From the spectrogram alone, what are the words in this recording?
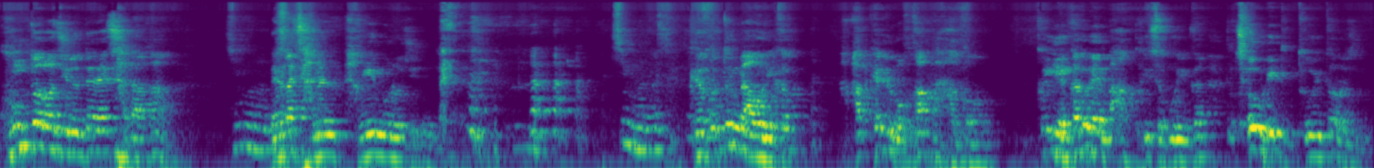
굶 떨어지는데 내 자다가 내가 자는 방이 무너지는 거야. 지문은 그리고 뚝 나오니까 앞에를 못 가고 그 얘가 왜 막고 있어 보니까 저 위에 돌이 떨어진 거야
